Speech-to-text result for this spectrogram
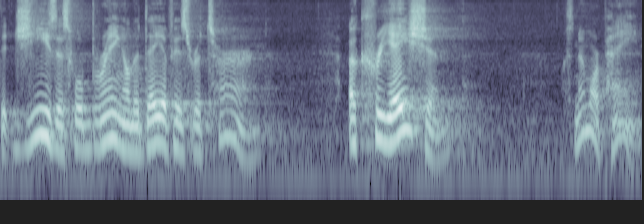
that Jesus will bring on the day of his return a creation with no more pain,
